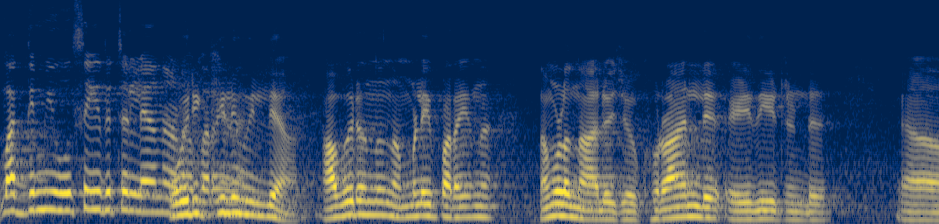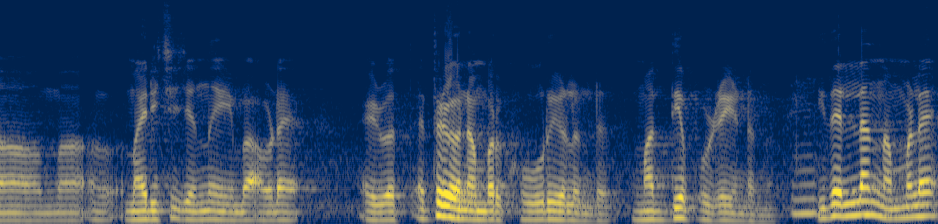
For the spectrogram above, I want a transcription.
മദ്യം യൂസ് ചെയ്തിട്ടില്ല ഒരിക്കലും ഇല്ല. അവരൊന്നും നമ്മളീ പറയുന്ന നമ്മളൊന്ന് ആലോചിച്ചു ഖുറാനിൽ എഴുതിയിട്ടുണ്ട് മരിച്ചു ചെന്ന് കഴിയുമ്പോൾ അവിടെ എഴുപത് എത്രയോ നമ്പർ കൂറികളുണ്ട് മദ്യപ്പുഴയുണ്ടെന്ന്. ഇതെല്ലാം നമ്മളെ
